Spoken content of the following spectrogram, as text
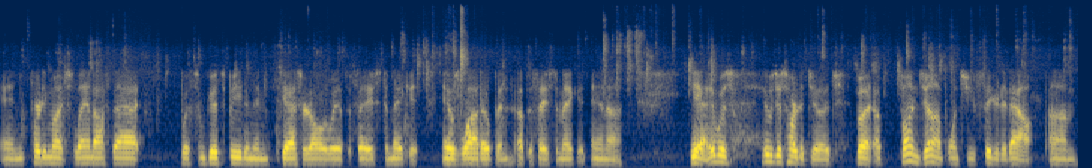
and you pretty much land off that with some good speed, and then gas it all the way up the face to make it. And it was wide open up the face to make it, and uh, yeah, it was it was just hard to judge, but a fun jump once you figured it out. Um,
